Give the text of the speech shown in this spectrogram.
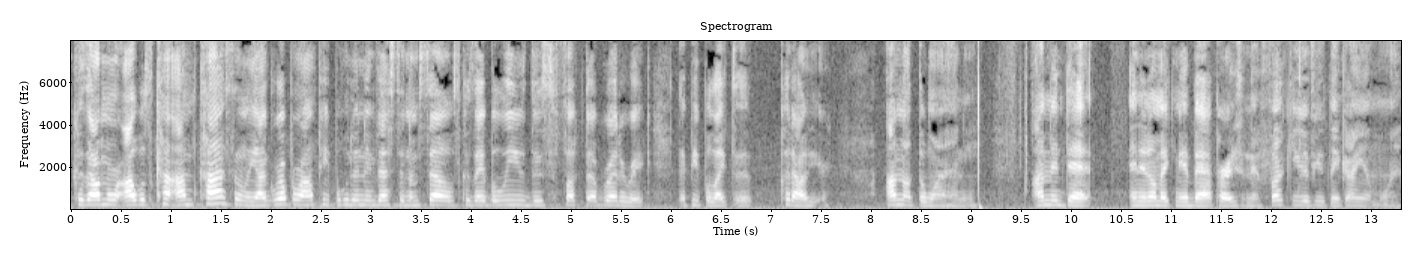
Because I'm, I was, I'm constantly, I grew up around people who didn't invest in themselves because they believe this fucked up rhetoric that people like to put out here. I'm not the one, honey. I'm in debt, and it don't make me a bad person. And fuck you if you think I am one.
